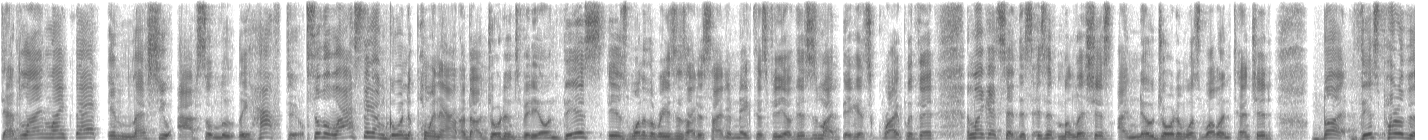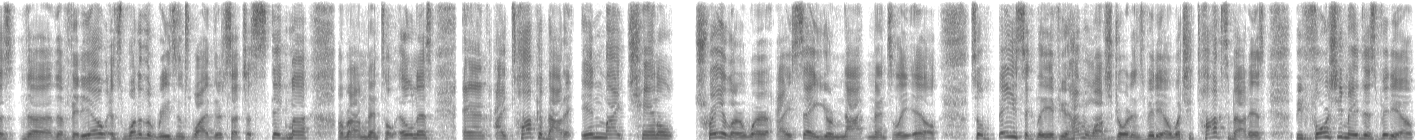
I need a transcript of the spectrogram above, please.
deadline like that unless you absolutely have to. So the last thing I'm going to point out about Jordan's video, and this is one of the reasons I decided to make this video, this is my biggest gripe with it, and like I said, this isn't malicious, I know Jordan was well-intentioned, but this part of this, the, the video is one of the reasons why there's such a stigma around mental illness, and I talk about it in my channel trailer where I say you're not mentally ill. So basically, if you haven't watched Jordan's video, what she talks about is before she made this video,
